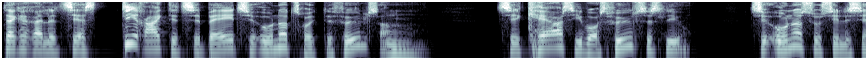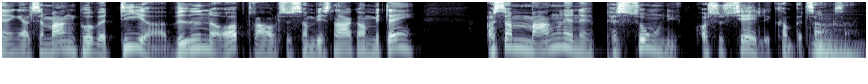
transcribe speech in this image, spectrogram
der kan relateres direkte tilbage til undertrykte følelser, mm. Til kaos i vores følelsesliv, til undersocialisering, altså mangel på værdier, viden og opdragelse, som vi snakker om i dag, og så manglende personlige og sociale kompetencer. Mm.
